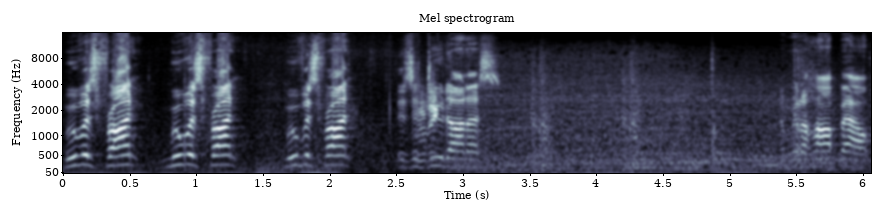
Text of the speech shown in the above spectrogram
Move us front. Move us front. Move us front. There's a dude on us gonna hop out.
